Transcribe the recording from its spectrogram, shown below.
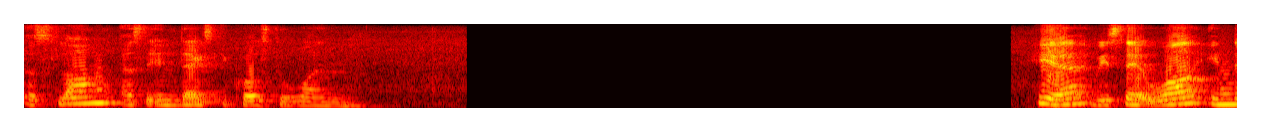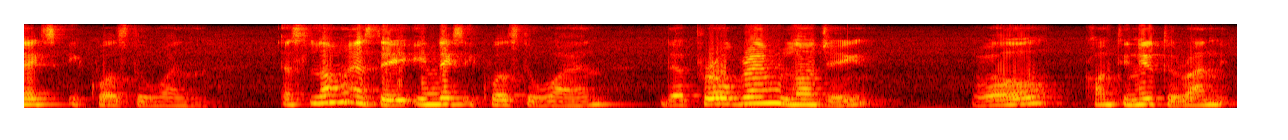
as long as the index equals to 1. Here we say while index equals to 1. As long as the index equals to 1, the program logic will continue to run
